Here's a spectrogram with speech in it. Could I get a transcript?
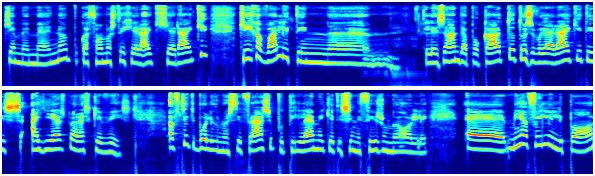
και με μένα που καθόμαστε χεράκι χεράκι και είχα βάλει την ε, λεζάντα από κάτω το ζευγαράκι της Αγίας Παρασκευής. Αυτή την πολύ γνωστή φράση που τη λέμε και τη συνηθίζουμε όλοι. Ε, μία φίλη λοιπόν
